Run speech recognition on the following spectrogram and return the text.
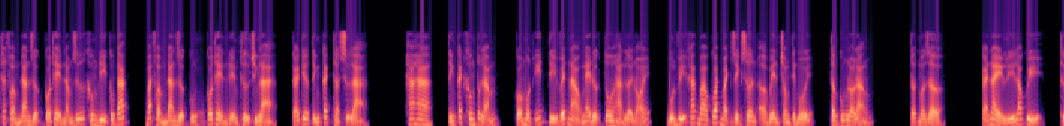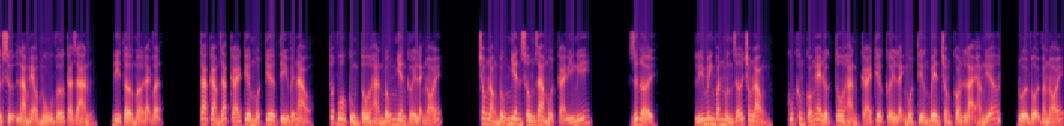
thất phẩm đan dược có thể nắm giữ không đi công tác, bát phẩm đan dược cũng có thể nếm thử chính là, cái kia tính cách thật sự là. Ha ha, tính cách không tốt lắm, có một ít tì vết nào nghe được tô hàn lời nói, bốn vị khác bao quát bạch dịch sơn ở bên trong tiền bối, tâm cũng lo lắng. Tợt mờ giờ, cái này lý lao quỷ thực sự là mèo mú vơ cá rán, đi tờ mở đại vận. Ta cảm giác cái kia một tia tì vết nào tốt vô cùng, tô hàn bỗng nhiên cười lạnh nói. Trong lòng bỗng nhiên xông ra một cái ý nghĩ. Dứt lời, lý minh văn mừng rỡ trong lòng, cũng không có nghe được tô hàn cái kia cười lạnh một tiếng bên trong còn lại hàng nghĩa, đuổi vội và nói,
